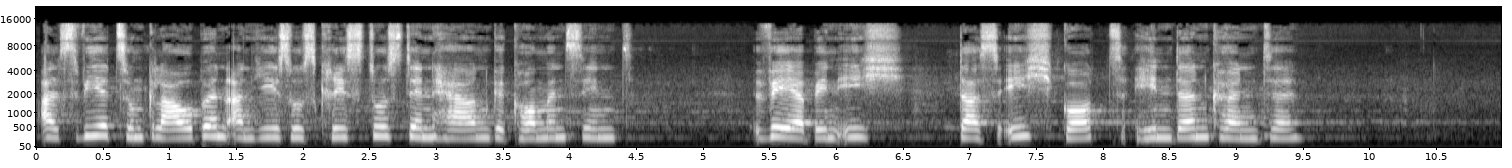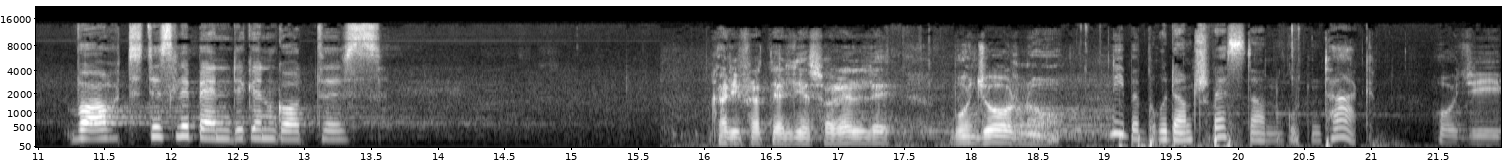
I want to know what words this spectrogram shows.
als wir zum Glauben an Jesus Christus, den Herrn, gekommen sind, wer bin ich, dass ich Gott hindern könnte? Wort des lebendigen Gottes. Cari fratelli e sorelle, buongiorno. Liebe Brüder und Schwestern, guten Tag. Heute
